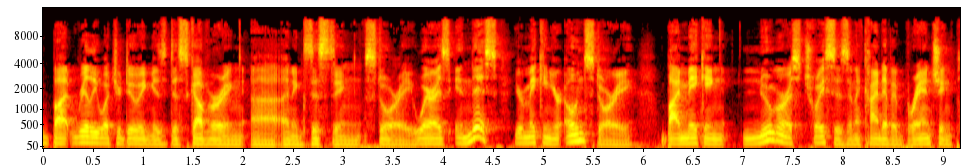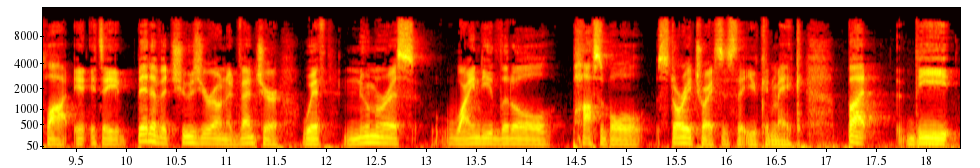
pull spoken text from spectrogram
but really what you're doing is discovering uh, an existing story. Whereas in this, you're making your own story by making numerous choices in a kind of a branching plot. it's a bit of a choose your own adventure with numerous windy little possible story choices that you can make. But the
